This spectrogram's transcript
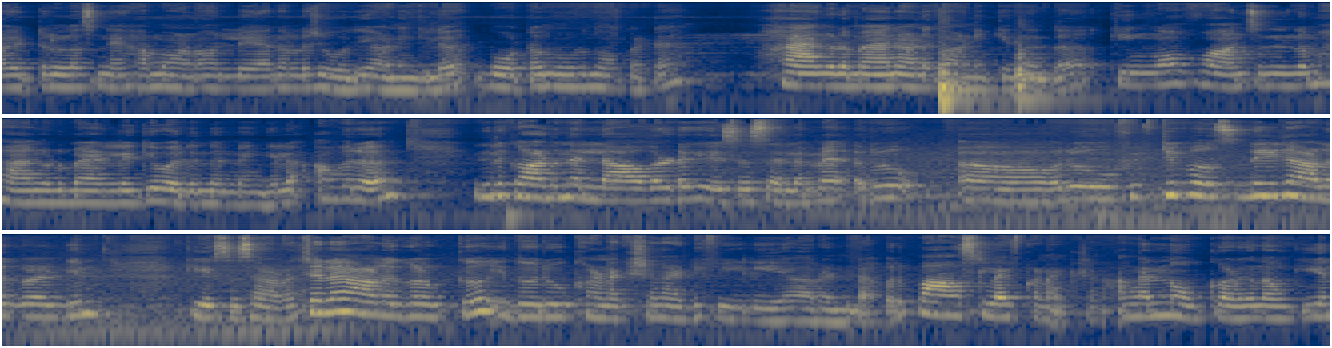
ആയിട്ടുള്ള സ്നേഹമാണോ അല്ലേ എന്നുള്ള ചോദ്യമാണെങ്കിൽ ബോട്ടം നൂറ് നോക്കട്ടെ. ഹാങ്ഡ് മാൻ ആണ് കാണിക്കുന്നത്. കിങ് ഓഫ് വാൻസിൽ നിന്നും ഹാങ്ഡ് മാനിലേക്ക് വരുന്നുണ്ടെങ്കിൽ അവർ ഇതിൽ കാണുന്ന എല്ലാവരുടെ കേസസ് എല്ലാം ഒരു ഒരു ഫിഫ്റ്റി പെർസെന്റേജ് ആളുകളുടെയും കേസസ് ആണ്. ചില ആളുകൾക്ക് ഇതൊരു കണക്ഷനായിട്ട് ഫീൽ ചെയ്യാറുണ്ട്. ഒരു പാസ്റ്റ് ലൈഫ് കണക്ഷൻ അങ്ങനെ നോക്കുകയാണെങ്കിൽ നമുക്ക് ഈ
